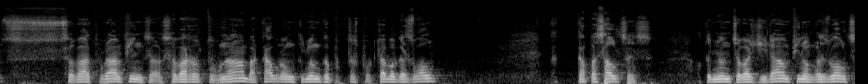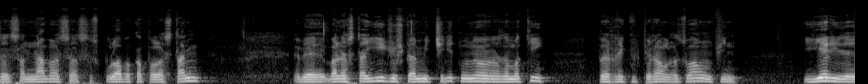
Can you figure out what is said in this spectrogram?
se va aturar, en fi, se, se va retornar, va caure un camió que transportava gasol cap a Salses. El camió se va girar, en fi, el gasol s'anava, s'escolava cap a l'estany. Eh, van estar allí just a mitjanit, una hora de matí, per recuperar el gasoil, en fin. I eri, de,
